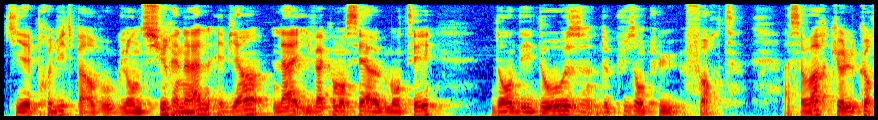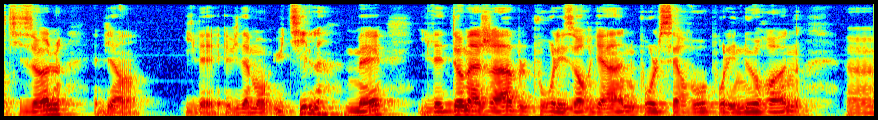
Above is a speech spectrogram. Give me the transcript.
qui est produite par vos glandes surrénales, eh bien là, il va commencer à augmenter dans des doses de plus en plus fortes. À savoir que le cortisol, eh bien, il est évidemment utile, mais il est dommageable pour les organes, pour le cerveau, pour les neurones. Euh,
